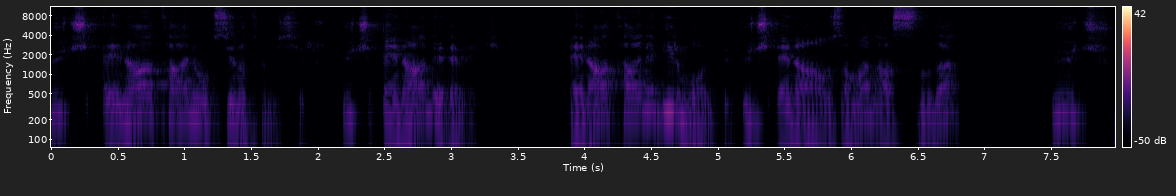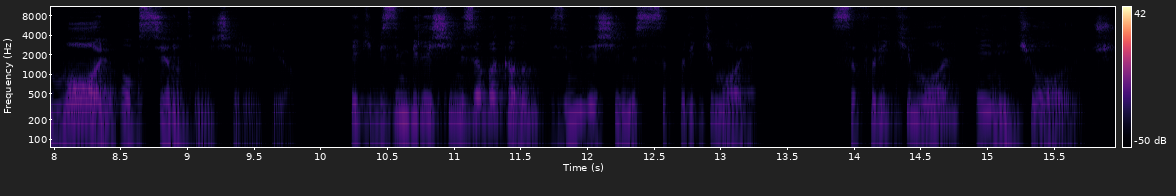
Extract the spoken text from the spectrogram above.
3 Na tane oksijen atomu içerir. 3 Na ne demek? Na tane 1 moldü. 3 Na o zaman aslında 3 mol oksijen atomu içerir diyor. Peki bizim bileşiğimize bakalım. Bizim bileşiğimiz 0,2 mol. 0,2 mol N2O3.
